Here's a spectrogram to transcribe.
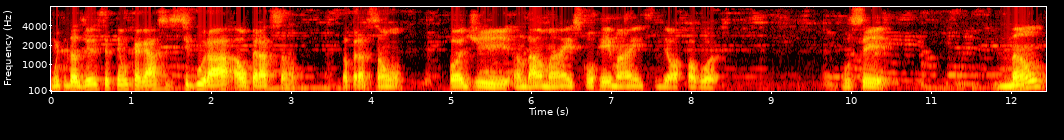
Muitas das vezes você tem um cagaço de segurar a operação. A operação pode andar mais, correr mais, entendeu? A favor. Você não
